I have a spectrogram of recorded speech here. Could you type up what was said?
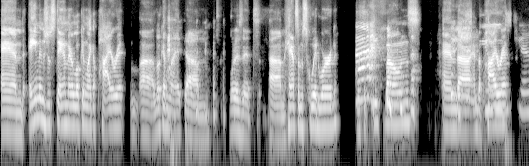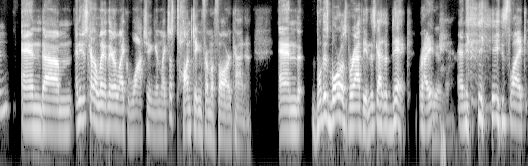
and Aemond's just standing there looking like a pirate, uh looking like um what is it? Um handsome Squidward with the cheekbones and uh and the pirate and um and he just kind of lay there like watching and like just taunting from afar kind of. And but this Borros Baratheon, this guy's a dick, right? Yeah. and he's like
